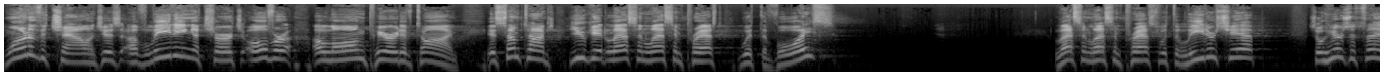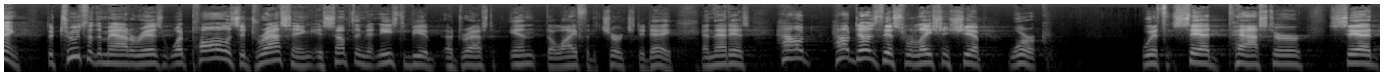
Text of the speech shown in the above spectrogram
one of the challenges of leading a church over a long period of time is sometimes you get less and less impressed with the voice, less and less impressed with the leadership. So here's the thing the truth of the matter is, what Paul is addressing is something that needs to be addressed in the life of the church today. And that is, how, how does this relationship work with said pastor, said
